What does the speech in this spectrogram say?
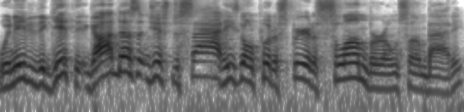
we needed to get that. God doesn't just decide He's going to put a spirit of slumber on somebody.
